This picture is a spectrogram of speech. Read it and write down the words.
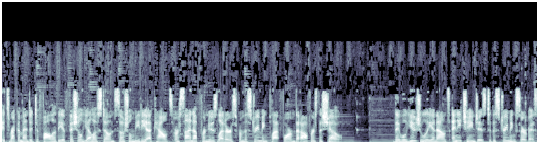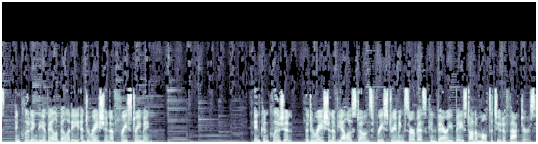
it's recommended to follow the official Yellowstone social media accounts or sign up for newsletters from the streaming platform that offers the show. They will usually announce any changes to the streaming service, including the availability and duration of free streaming. In conclusion, the duration of Yellowstone's free streaming service can vary based on a multitude of factors.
